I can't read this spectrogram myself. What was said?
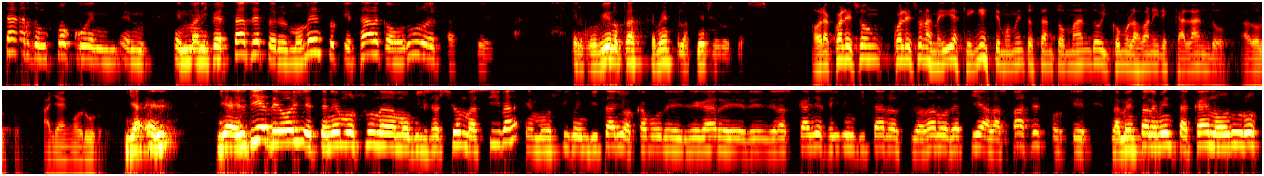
tarda un poco en manifestarse, pero el momento que salga Oruro es para que el gobierno prácticamente la piense dos veces. Ahora, ¿cuáles son, ¿cuáles son las medidas que en este momento están tomando y cómo las van a ir escalando, Adolfo, allá en Oruro? Ya, el, día de hoy eh, tenemos una movilización masiva. Hemos sido invitados, acabo de llegar eh, de, de, las calles, he ido a invitar al ciudadano de pie a las bases, porque lamentablemente acá en Oruro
